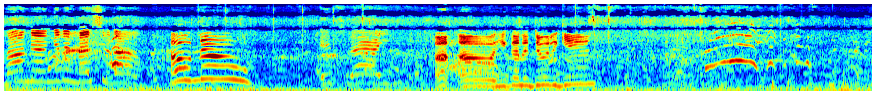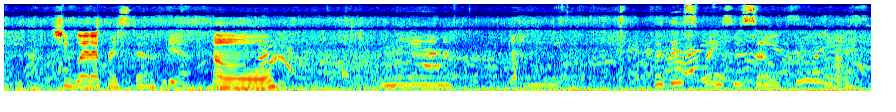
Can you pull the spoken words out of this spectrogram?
Mommy, I'm gonna mess it up. Oh no. It's right. Uh oh, you gonna do it again? She wet up her stuff. Yeah. Oh. Man. But this place is so cool.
